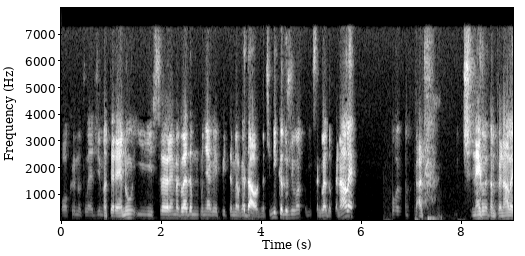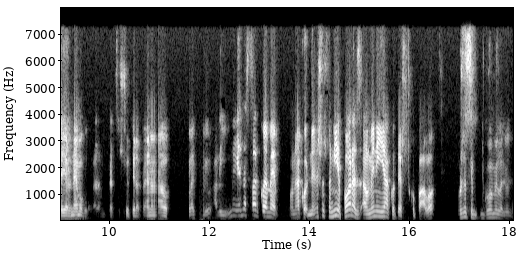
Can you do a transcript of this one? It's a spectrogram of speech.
okrenut leđima terenu i sve vreme gledam u njega i pitam je ga dao. Znači, nikad u životu nisam gledao penale, od kad ne gledam penale jer ne mogu da gledam kad se šutira penal, ali ima jedna stvar koja me onako, nešto što nije poraz, ali meni je jako teško palo. Možda se gomila ljudi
